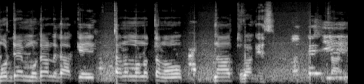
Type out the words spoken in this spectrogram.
ਮੋਢੇ ਮੋਢਾ ਲਗਾ ਕੇ ਤਨ ਮਨ ਧਨੋ ਨਾਲ ਤੁਰਾਂਗੇ ਅਸੀਂ।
